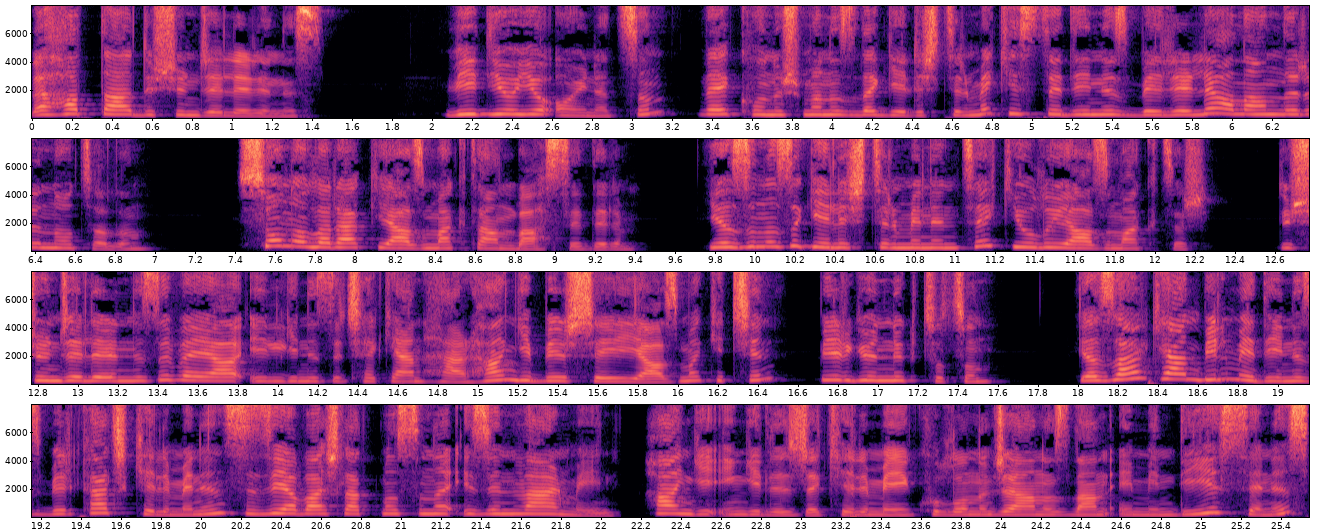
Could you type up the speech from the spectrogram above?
ve hatta düşünceleriniz. Videoyu oynatın ve konuşmanızda geliştirmek istediğiniz belirli alanları not alın. Son olarak yazmaktan bahsedelim. Yazınızı geliştirmenin tek yolu yazmaktır. Düşüncelerinizi veya ilginizi çeken herhangi bir şeyi yazmak için bir günlük tutun. Yazarken bilmediğiniz birkaç kelimenin sizi yavaşlatmasına izin vermeyin. Hangi İngilizce kelimeyi kullanacağınızdan emin değilseniz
